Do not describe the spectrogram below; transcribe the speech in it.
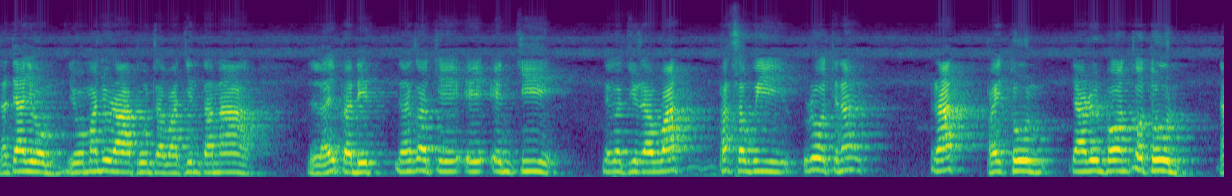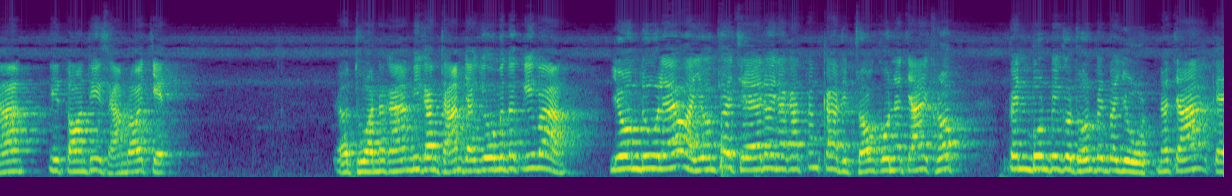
นะจ๊ะโยมโยมมัจุราภูลสวัสดิจินตนา ไหลประดิษฐ์ แล้วก็ J A N G แล้วก็จิรวัตรพัศวี โรจนะรัตน์ไพฑูรย์จารุณพรก็ทูลนะนี่ตอนที่307เราทวนนะคะมีคำถามจากโยมเมื่อกี้ว่า โยมดูแล้วอะโยมช่วยแชร์ด้วยนะครับ ทั้ง 92 คนนะจ๊ะให้ครบ เป็นบุญเป็นกุศลเป็นประโยชน์นะจ๊ะแก่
